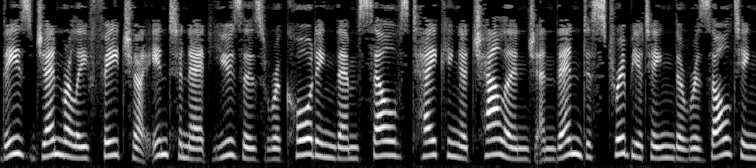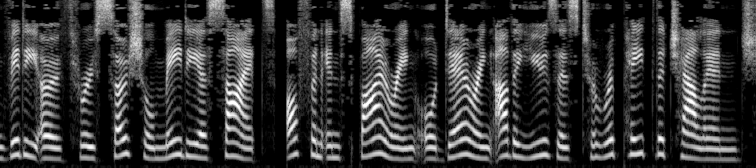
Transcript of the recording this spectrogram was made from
These generally feature Internet users recording themselves taking a challenge and then distributing the resulting video through social media sites, often inspiring or daring other users to repeat the challenge.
